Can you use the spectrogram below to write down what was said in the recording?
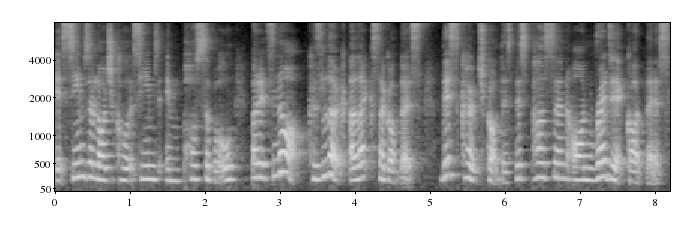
it seems illogical, it seems impossible, but it's not. Because look, Alexa got this, this coach got this, this person on Reddit got this.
